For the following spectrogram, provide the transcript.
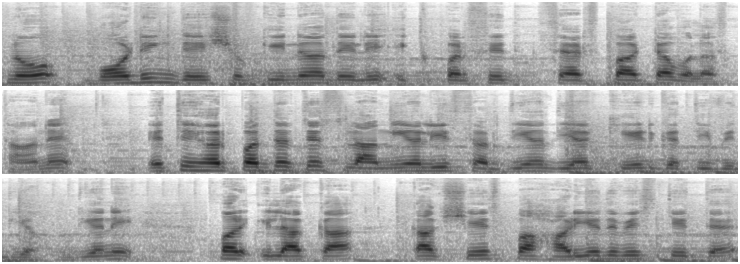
ਸਨੋ ਬੋਰਡਿੰਗ ਦੇ ਸ਼ੌਕੀਨਾਂ ਦੇ ਲਈ ਇੱਕ ਪ੍ਰਸਿੱਧ ਸੈਰ ਸਪਾਟਾ ਵਾਲਾ ਸਥਾਨ ਹੈ। ਇੱਥੇ ਹਰ ਪੱਧਰ ਤੇ ਸੈਲਾਨੀਆਂ ਲਈ ਸਰਦੀਆਂ ਦੀਆਂ ਖੇਡ ਗਤੀਵਿਧੀਆਂ ਹੁੰਦੀਆਂ ਨੇ। ਪਰ ਇਲਾਕਾ ਕਾਕਸ਼ੇਸ ਪਹਾੜੀਆਂ ਦੇ ਵਿੱਚ ਸਥਿਤ ਹੈ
